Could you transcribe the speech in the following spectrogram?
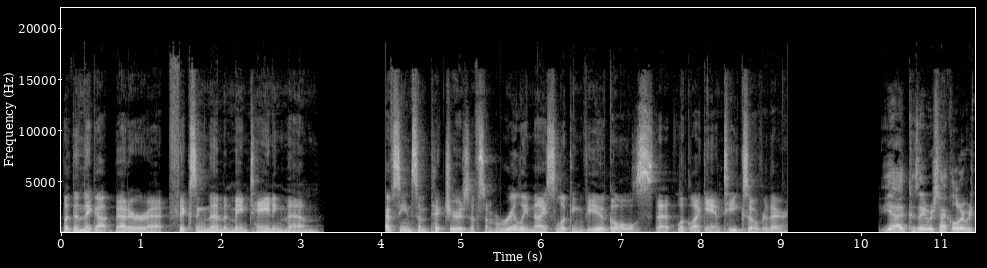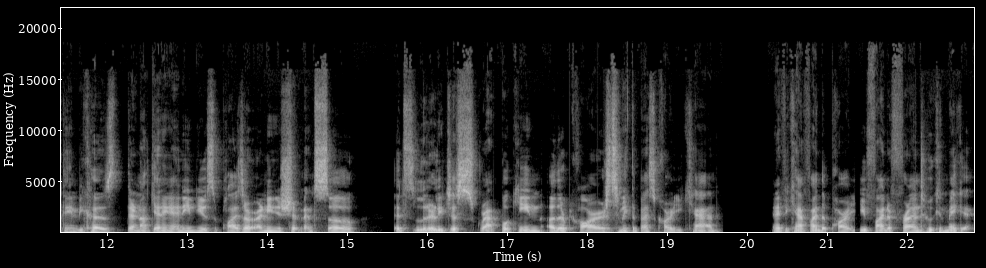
but then they got better at fixing them and maintaining them. I've seen some pictures of some really nice looking vehicles that look like antiques over there. Yeah, because they recycle everything because they're not getting any new supplies or any new shipments. So it's literally just scrapbooking other cars to make the best car you can. And if you can't find the part, you find a friend who can make it.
